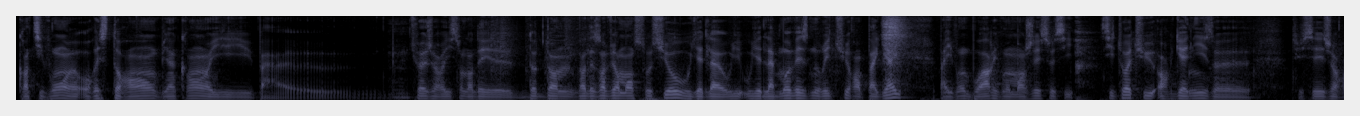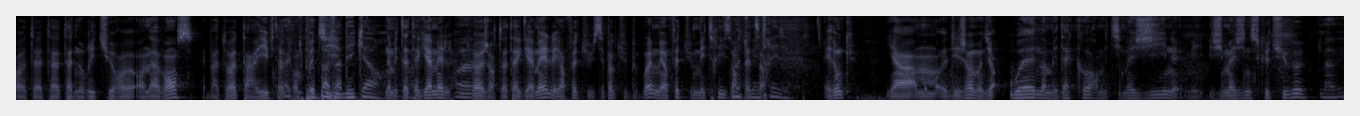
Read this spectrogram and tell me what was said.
quand ils vont euh, au restaurant, bien quand ils, bah, euh, tu vois, genre ils sont dans des, dans des environnements sociaux où il y a de la, où il y a de la mauvaise nourriture en pagaille, bah, ils vont boire, ils vont manger ceci. Si toi tu organises, euh, tu sais, genre ta, ta- ta nourriture euh, en avance, et bah toi tu arrives, tu as Ouais, ton tu peux pas faire d'écart. Non mais t'as ta gamelle, Ouais. tu vois, genre t'as ta gamelle et en fait tu sais pas que tu peux. Ouais, mais en fait tu maîtrises en Ouais, tu fait ça. maîtrises. Et donc il y a un moment, des gens vont dire ouais non mais d'accord, mais t'imagines, mais j'imagine ce que tu veux. Bah oui.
